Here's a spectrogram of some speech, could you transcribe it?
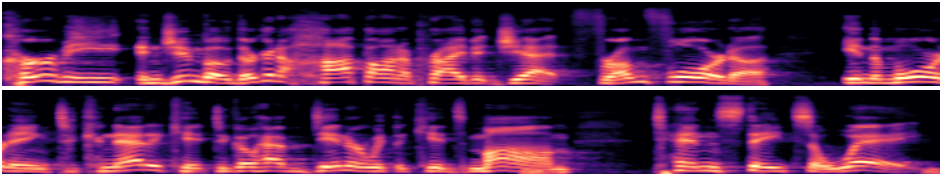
Kirby and Jimbo, they're going to hop on a private jet from Florida in the morning to Connecticut to go have dinner with the kid's mom 10 states away.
